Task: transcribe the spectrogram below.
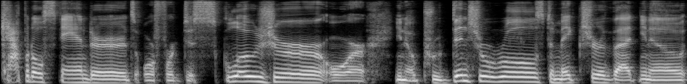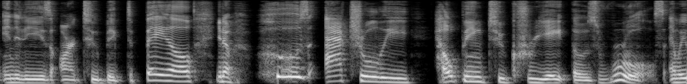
capital standards or for disclosure or, you know, prudential rules to make sure that, you know, entities aren't too big to fail, you know, who's actually helping to create those rules. And we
